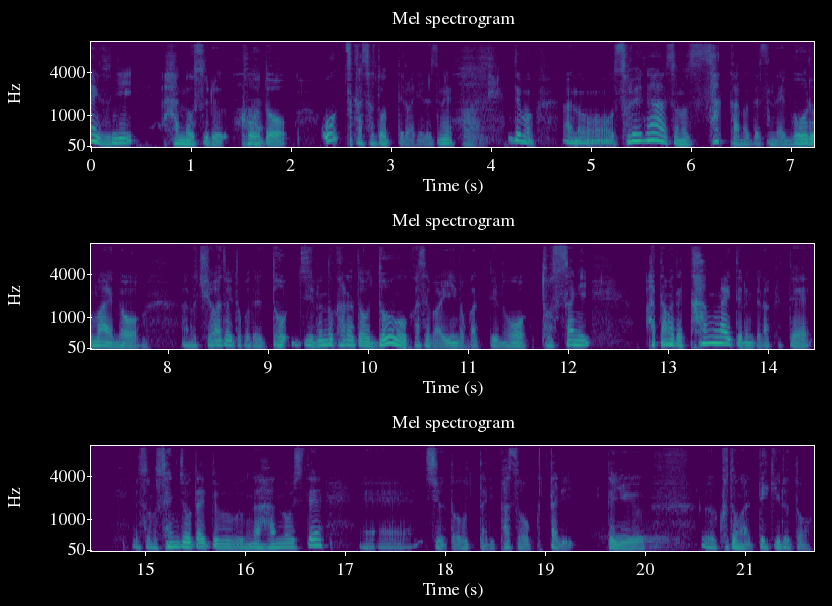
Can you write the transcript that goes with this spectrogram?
えずに反応する行動を司ってるわけですね。はい、でも、あの、それがそのサッカーのですね、ゴール前の、あの、際どいところでど、自分の体をどう動かせばいいのかっていうのをとっさに頭で考えてるんじゃなくて、その線状体という部分が反応して、えー、シュートを打ったり、パスを送ったりっていうことができると。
